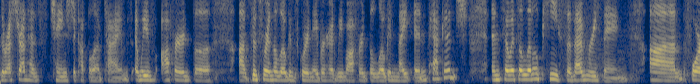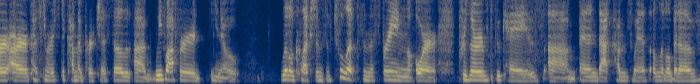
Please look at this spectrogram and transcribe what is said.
the restaurant has changed a couple of times, and we've offered the um, since we're in the Logan Square neighborhood, we've offered the Logan Night In package, and so it's a little piece of everything um, for our customers to come and purchase. So um, we've offered, you know, little collections of tulips in the spring or preserved bouquets. Um, and that comes with a little bit of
